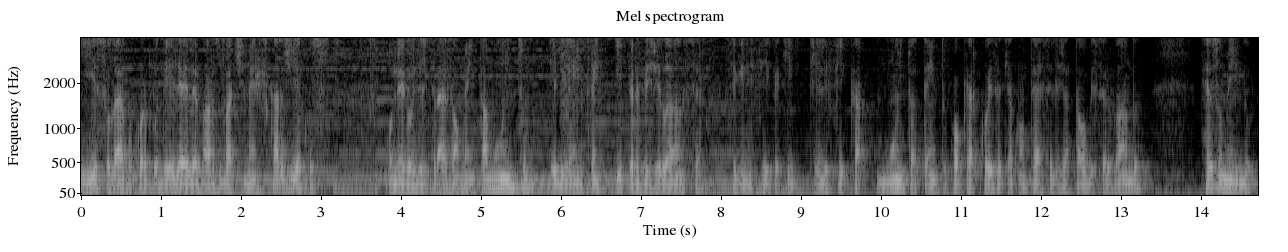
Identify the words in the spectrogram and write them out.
E isso leva o corpo dele a elevar os batimentos cardíacos, o nível de estresse aumenta muito, ele entra em hipervigilância, significa que ele fica muito atento, qualquer coisa que acontece ele já está observando. Resumindo,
